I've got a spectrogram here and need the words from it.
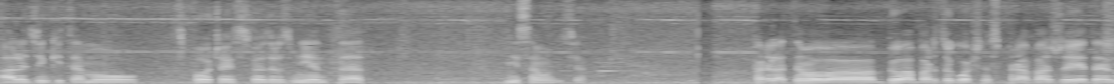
ale dzięki temu społeczeństwo jest rozwinięte niesamowicie. Parę lat temu była, bardzo głośna sprawa, że jeden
